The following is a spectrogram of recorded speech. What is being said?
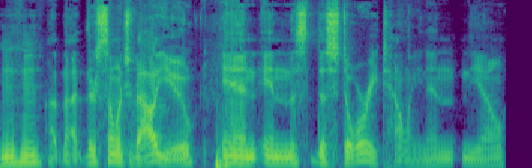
Mm-hmm. I, I, there's so much value in in this the storytelling, and you know,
